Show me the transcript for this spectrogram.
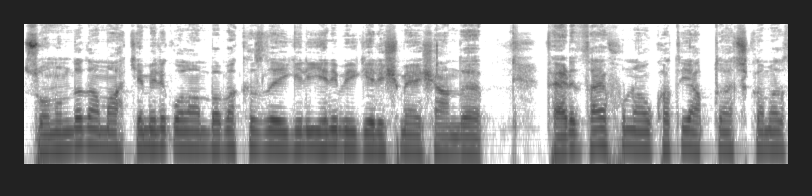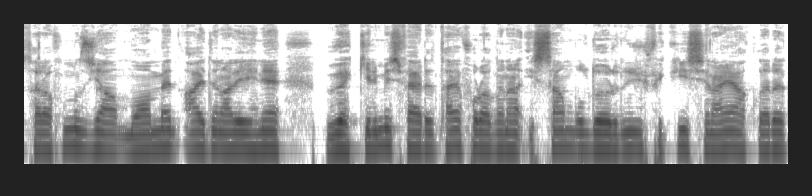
Sonunda da mahkemelik olan baba kızla ilgili yeni bir gelişme yaşandı. Ferdi Tayfur'un avukatı yaptığı açıklamada tarafımızca Muhammed Aydın aleyhine müvekkilimiz Ferdi Tayfur adına İstanbul 4. Fikri Sinayi Hakları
